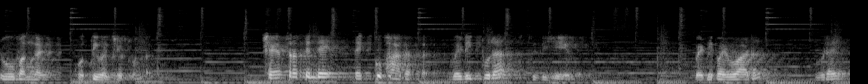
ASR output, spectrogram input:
രൂപങ്ങൾ കൊത്തിവച്ചിട്ടുണ്ട്. ക്ഷേത്രത്തിന്റെ തെക്കുഭാഗത്ത് വെടിപ്പുര സ്ഥിതി ചെയ്യുന്നു. വെടിവഴിപാട് ഇവിടെ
